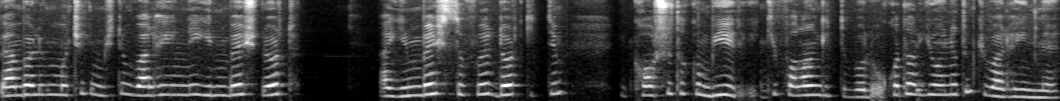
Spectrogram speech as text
ben böyle bir maça girmiştim. Valheim'de 25-4 Ay 25-0-4 gittim. Karşı takım 1-2 falan gitti böyle. O kadar iyi oynadım ki Valheim'le.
